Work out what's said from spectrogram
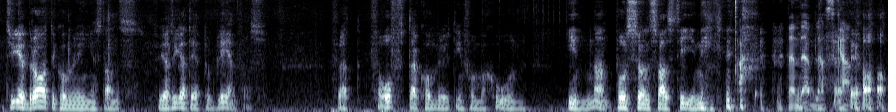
Jag tycker det är bra att det kommer ur ingenstans. För jag tycker att det är ett problem för oss. För att för ofta kommer det ut information innan. På Sundsvalls Tidning. Den där blaskan. ja.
